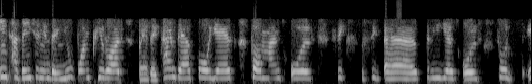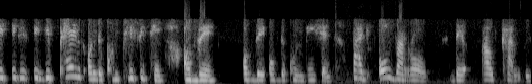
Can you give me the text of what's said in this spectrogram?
intervention in the newborn period by the time they are four years, four months old, six, six uh, three years old. So it, it, is, it depends on the complexity of the of the of the condition. But overall, the outcome is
